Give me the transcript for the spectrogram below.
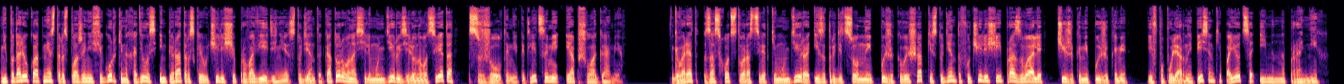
Неподалеку от места расположения фигурки находилось императорское училище правоведения, студенты которого носили мундиры зеленого цвета с желтыми петлицами и обшлагами. Говорят, за сходство расцветки мундира и за традиционные пыжиковые шапки студентов училища и прозвали «чижиками-пыжиками», и в популярной песенке поется именно про них.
